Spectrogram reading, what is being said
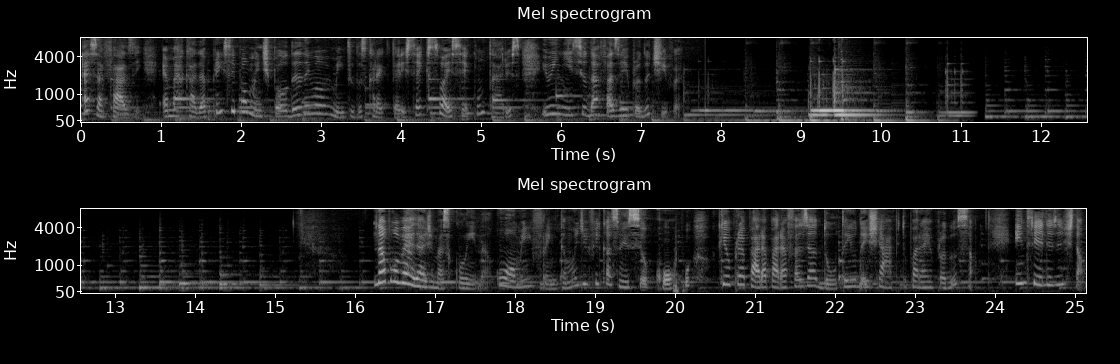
Essa fase é marcada principalmente pelo desenvolvimento dos caracteres sexuais secundários e o início da fase reprodutiva. Na puberdade masculina, o homem enfrenta modificações em seu corpo que o prepara para a fase adulta e o deixa apto para a reprodução. Entre eles estão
